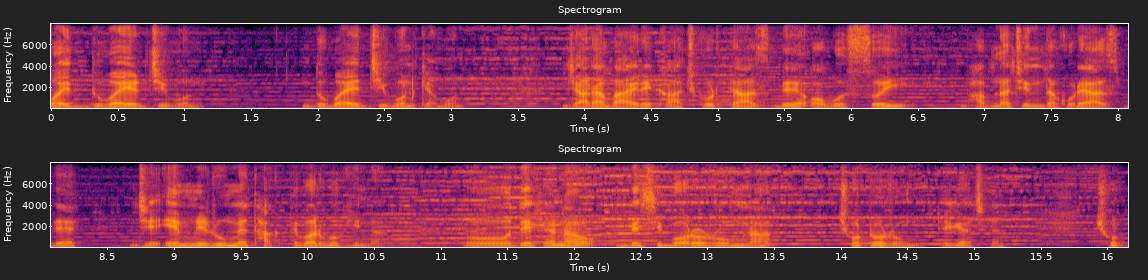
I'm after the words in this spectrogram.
ভাই, দুবাইয়ের জীবন। দুবাইয়ের জীবন কেমন? যারা বাইরে কাজ করতে আসবে, অবশ্যই ভাবনা চিন্তা করে আসবে যে এমনি রুমে থাকতে পারব কি না তো দেখে নাও, বেশি বড় রুম না, ছোট রুম ঠিক আছে? ছোট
